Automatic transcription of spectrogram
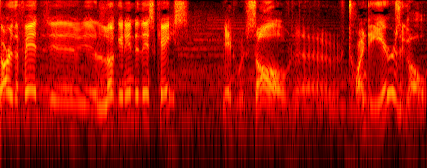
Are the feds uh, looking into this case? It was solved uh, 20 years ago.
